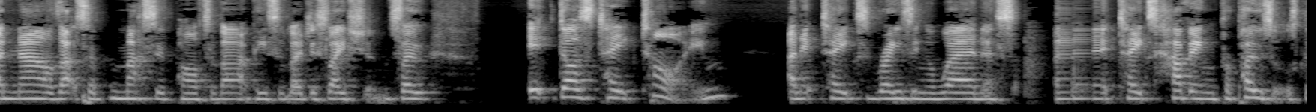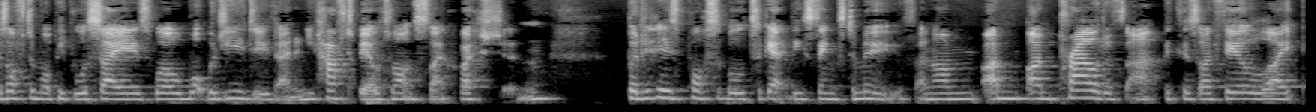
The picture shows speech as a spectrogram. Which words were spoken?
And now that's a massive part of that piece of legislation. So it does take time and it takes raising awareness and it takes having proposals because often what people will say is, well, what would you do then? And you have to be able to answer that question. But it is possible to get these things to move. And I'm, I'm, I'm proud of that because I feel like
